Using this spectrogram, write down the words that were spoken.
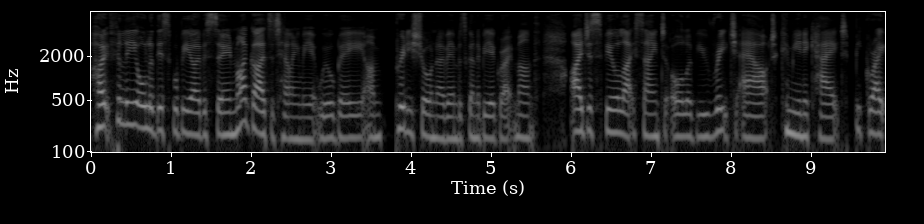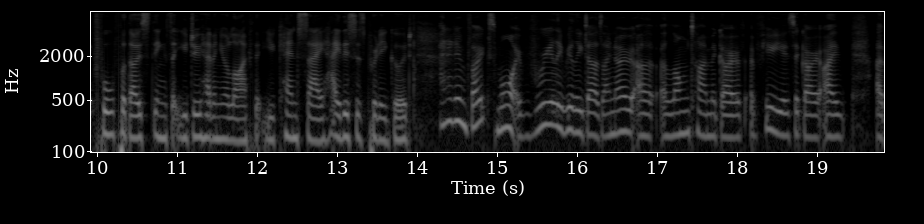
Hopefully, all of this will be over soon. My guides are telling me it will be. I'm pretty sure November's going to be a great month. I just feel like saying to all of you reach out, communicate, be grateful for those things that you do have in your life that you can say, hey, this is pretty good. And it invokes more. It really, really does. I know a, a long time ago, a few years ago, I a,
